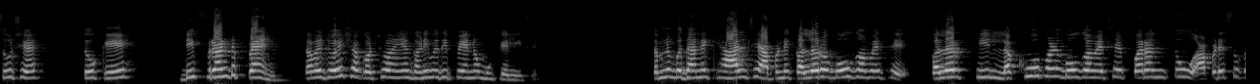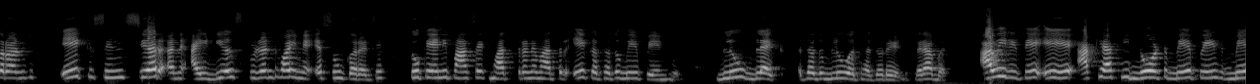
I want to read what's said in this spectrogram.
શું છે? તો કે ડિફરન્ટ પેન તમે જોઈ શકો છો, અહીંયા ઘણી બધી પેનો મૂકેલી છે. તમને બધાને ખ્યાલ છે, આપણને કલરો બહુ ગમે છે. કલરથી લખવું પણ બહુ ગમે છે, પરંતુ આપણે શું કરવાનું છે? એક સિન્સિયર અને આઈડિયલ સ્ટુડન્ટ હોય ને, એ શું કરે છે? તો કે એની પાસે માત્ર ને માત્ર એક અથવા તો બે પેન હોય. બ્લુ બ્લેક અથવા તો બ્લુ અથવા તો રેડ બરાબર? આવી રીતે એ આખી આખી નોટ બે પેજ બે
